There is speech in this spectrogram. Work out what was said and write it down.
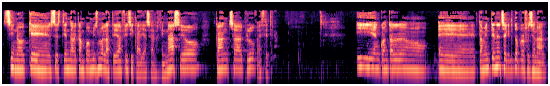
sino que se extiende al campo mismo en la actividad física, ya sea el gimnasio, cancha, club, etc. Y en cuanto al... Eh, también tienen secreto profesional,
